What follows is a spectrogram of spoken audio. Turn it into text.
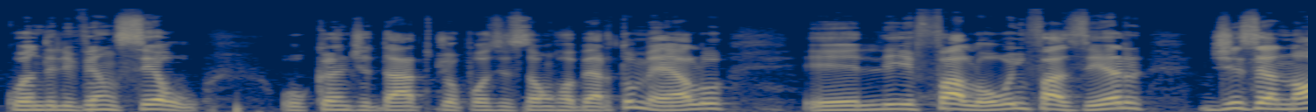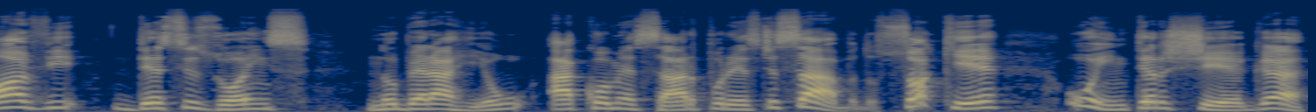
quando ele venceu o candidato de oposição Roberto Melo, ele falou em fazer 19 decisões no Beira-Rio, a começar por este sábado. Só que o Inter chega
